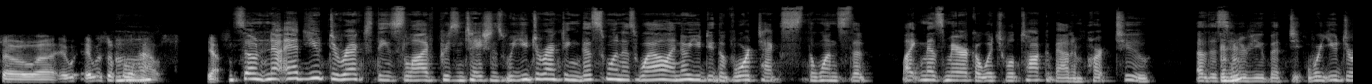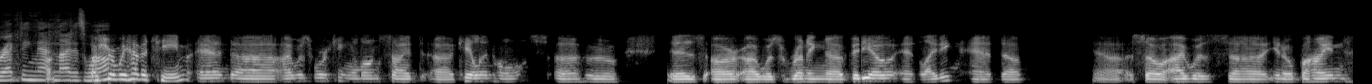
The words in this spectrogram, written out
so uh, it it was a full Mhm. house. Yeah. So now, Ed, you direct these live presentations. Were you directing this one as well? I know you do the Vortex, the ones that like Mesmerica, which we'll talk about in part two of this Mhm. interview. But d- were you directing that night as well? Oh, sure. We have a team, and uh, I was working alongside uh, Kaylin Holmes, uh, who is our uh, was running uh, video and lighting, and uh, uh, so I was, uh, you know, behind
